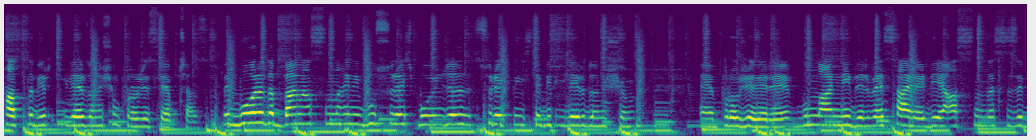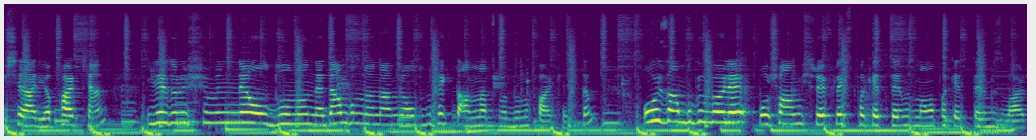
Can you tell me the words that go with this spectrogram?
tatlı bir ileri dönüşüm projesi yapacağız. Ve bu arada ben aslında hani bu süreç boyunca sürekli işte bir ileri dönüşüm e, projeleri, bunlar nedir vesaire diye aslında size bir şeyler yaparken ileri dönüşümün ne olduğunu, neden bunun önemli olduğunu pek de anlatmadığını fark ettim. O yüzden bugün böyle boşalmış refleks paketlerimiz, mama paketlerimiz var.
